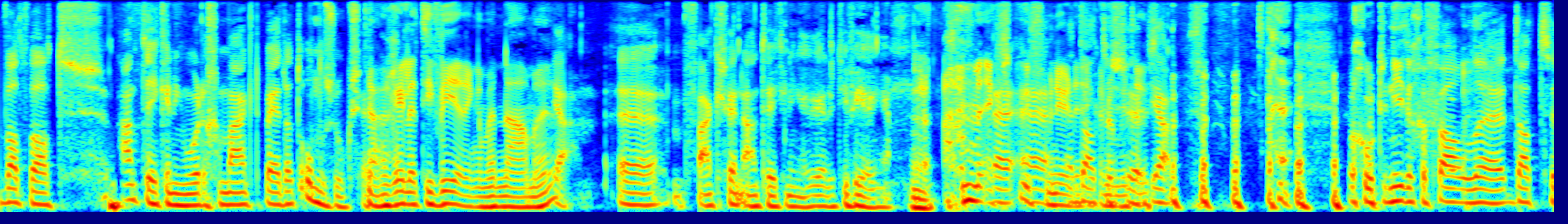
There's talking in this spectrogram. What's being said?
wat, wat aantekeningen worden gemaakt bij dat onderzoek. Ja, relativeringen met name. Hè? Ja, uh, vaak zijn aantekeningen relativeringen. Ja. Excuus, meneer de dat is, uh, ja. Maar goed, in ieder geval, uh, dat,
